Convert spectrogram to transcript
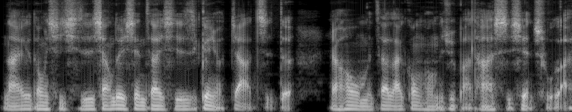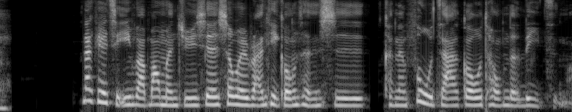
哪一个东西其实相对现在其实是更有价值的，然后我们再来共同的去把它实现出来。那可以请伊法帮我们举一些身为软体工程师可能复杂沟通的例子吗？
